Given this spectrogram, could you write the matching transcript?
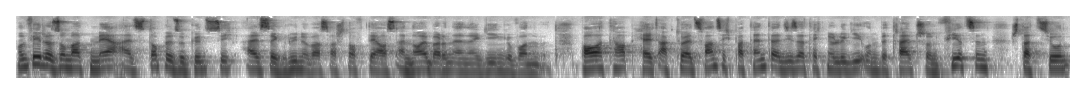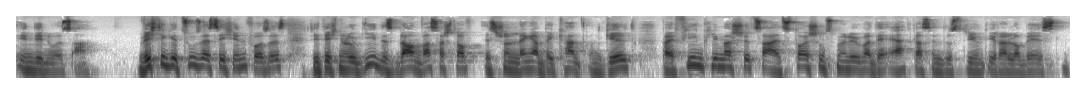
und wäre somit mehr als doppelt so günstig als der grüne Wasserstoff, der aus erneuerbaren Energien gewonnen wird. PowerTap hält aktuell 20 Patente in dieser Technologie und betreibt schon 14 Stationen in den USA. Wichtige zusätzliche Infos ist, die Technologie des blauen Wasserstoffs ist schon länger bekannt und gilt bei vielen Klimaschützer als Täuschungsmanöver der Erdgasindustrie und ihrer Lobbyisten.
